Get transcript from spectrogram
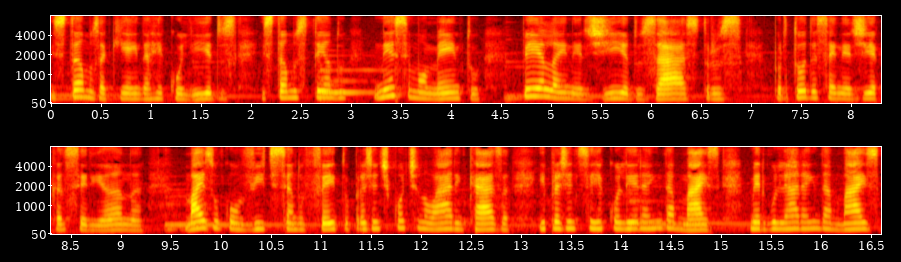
estamos aqui ainda recolhidos, estamos tendo nesse momento, pela energia dos astros, por toda essa energia canceriana, mais um convite sendo feito para a gente continuar em casa e para a gente se recolher ainda mais, mergulhar ainda mais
